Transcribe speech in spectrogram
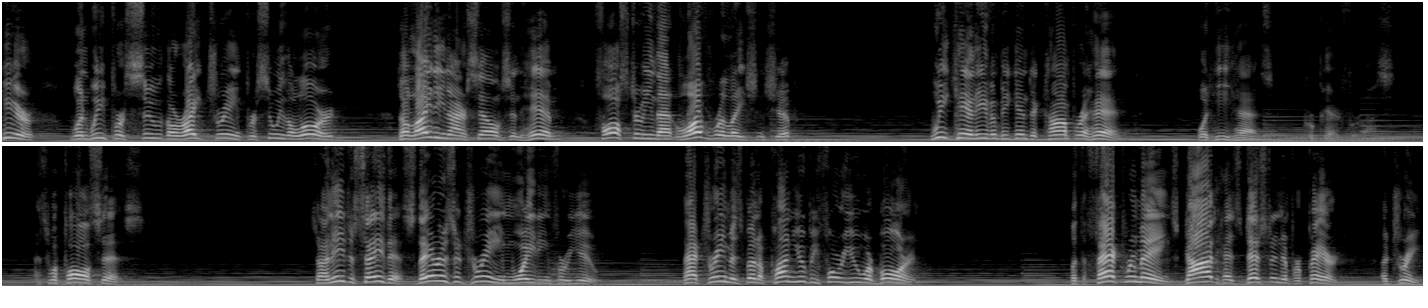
hear when we pursue the right dream, pursuing the Lord, delighting ourselves in Him, fostering that love relationship. We can't even begin to comprehend what He has prepared for us. That's what Paul says. So I need to say this there is a dream waiting for you. That dream has been upon you before you were born. But the fact remains God has destined and prepared a dream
